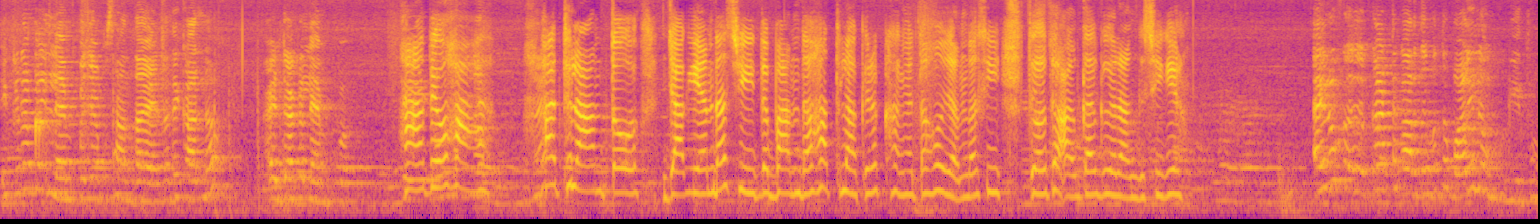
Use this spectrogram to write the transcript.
ਇੱਕ ਨਾ ਮੈਨੂੰ ਲੈਂਪ ਜਿਹਾ ਪਸੰਦ ਆਇਆ ਇਹਨਾਂ ਦੇ ਕੱਲ ਐਡਾ ਕ ਲੈਂਪ। ਹਾਂ ਤੇ ਉਹ ਹਾ- ਹੱਥ ਲਾਉਣ ਤੋਂ ਜਾਗ ਜਾਂਦਾ ਸੀ ਤੇ ਬੰਦ ਹੱਥ ਲਾ ਕੇ ਰੱਖਾਂਗੇ ਤਾਂ ਹੋ ਜਾਂਦਾ ਸੀ ਤੇ ਉਹ ਤੇ ਅਲੱਗ ਅਲੱਗ ਰੰਗ ਸੀਗੇ। ਇਹਨੂੰ ਕ- ਕੱਟ ਕਰ ਦੇ ਪੁੱਤ ਬਾਹਲੀ ਲੰਕੂਗੀ ਇਥੋਂ।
